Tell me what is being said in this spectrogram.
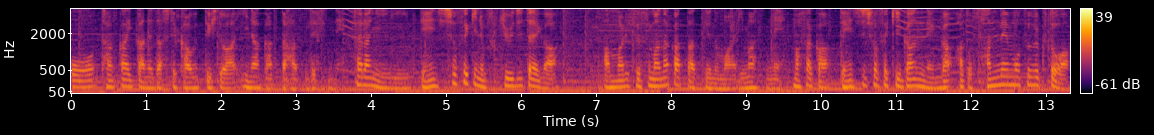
こう高い金出して買うっていう人はいなかったはずですね。さらに電子書籍の普及自体があんまり進まなかったっていうのもありますね。まさか電子書籍元年があと3年も続くとは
